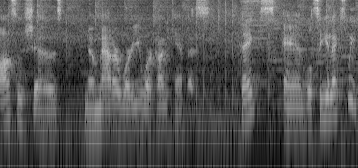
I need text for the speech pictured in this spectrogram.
awesome shows no matter where you work on campus. Thanks, and we'll see you next week.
